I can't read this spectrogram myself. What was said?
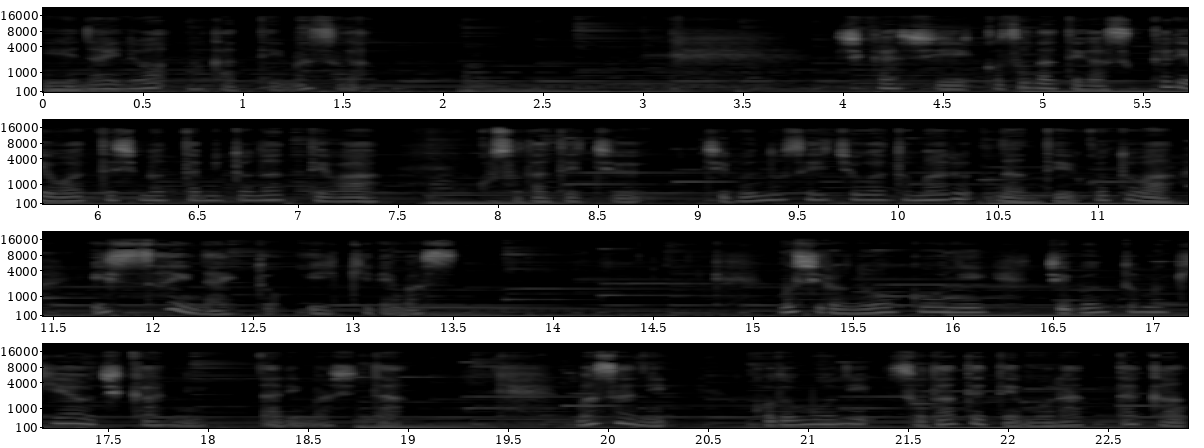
言えないのは分かっていますが。しかし子育てがすっかり終わってしまった身となっては子育て中自分の成長が止まるなんていうことは一切ないと言い切れます。むしろ濃厚に自分と向き合う時間になりました。まさに子供に育ててもらった感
